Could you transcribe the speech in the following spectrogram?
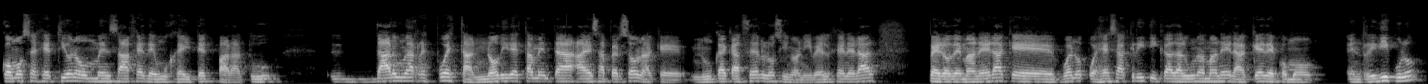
cómo se gestiona un mensaje de un hater para tú dar una respuesta no directamente a, esa persona, que nunca hay que hacerlo, sino a nivel general, pero de manera que, bueno, pues esa crítica de alguna manera quede como en ridículo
